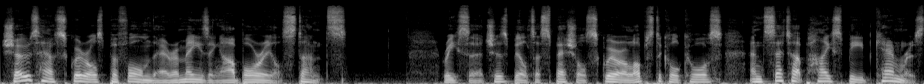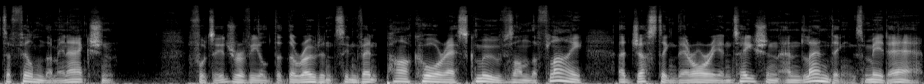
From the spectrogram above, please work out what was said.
shows how squirrels perform their amazing arboreal stunts. Researchers built a special squirrel obstacle course and set up high speed cameras to film them in action. Footage revealed that the rodents invent parkour esque moves on the fly, adjusting their orientation and landings mid air.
